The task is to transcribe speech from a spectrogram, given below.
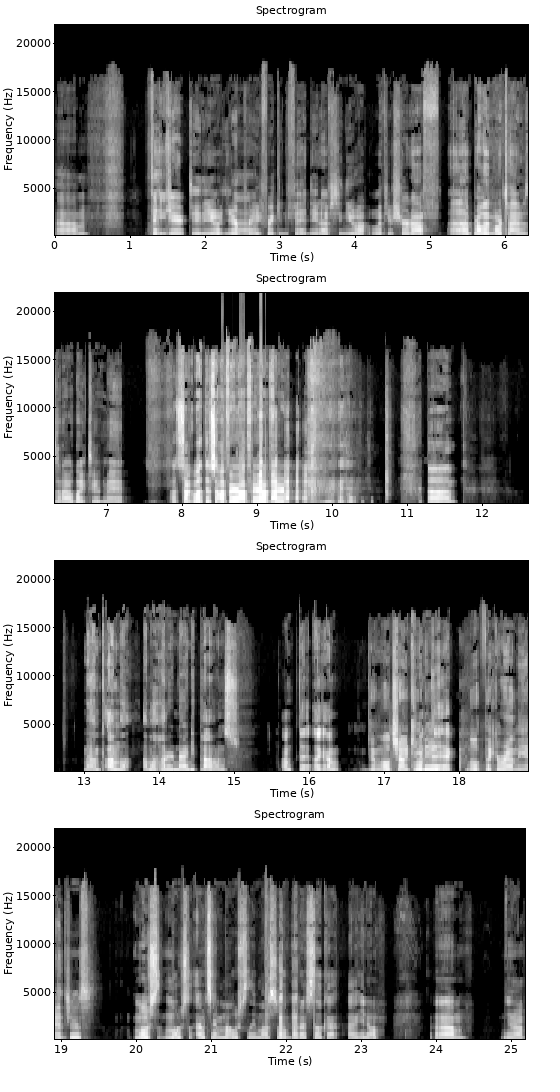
um, figure. Dude, you you're Uh, pretty freaking fit, dude. I've seen you uh, with your shirt off, uh, probably more times than I would like to admit. Let's talk about this off air, off air, off air. um, man, I'm I'm I'm 190 pounds. I'm thick. Like I'm Getting a little chunky, I'm dude. thick. A little thick around the edges. Most most I would say mostly muscle, but I still got I, you know, um, you know.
